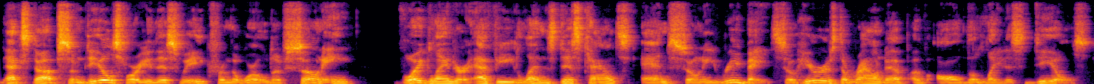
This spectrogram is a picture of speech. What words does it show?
Next up, some deals for you this week from the world of Sony. Voigtlander FE lens discounts and Sony rebates. So here is the roundup of all the latest deals.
